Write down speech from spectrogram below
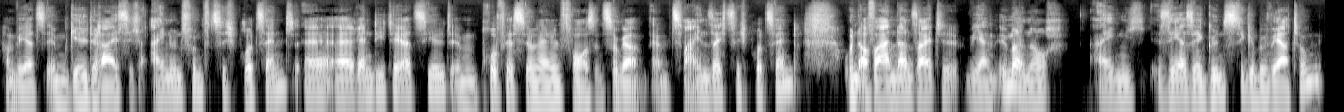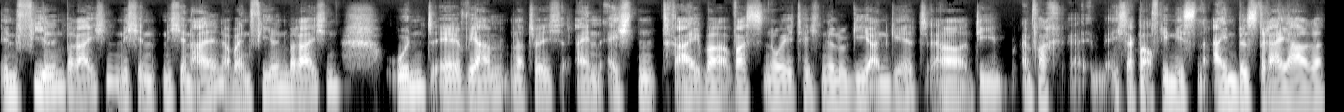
haben wir jetzt im GIL 30 51 Prozent äh, Rendite erzielt. Im professionellen Fonds sind sogar äh, 62 Prozent. Und auf der anderen Seite, wir haben immer noch eigentlich sehr, sehr günstige Bewertung in vielen Bereichen, nicht in, nicht in allen, aber in vielen Bereichen. Und äh, wir haben natürlich einen echten Treiber, was neue Technologie angeht, äh, die einfach, äh, ich sag mal, auf die nächsten ein bis drei Jahre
